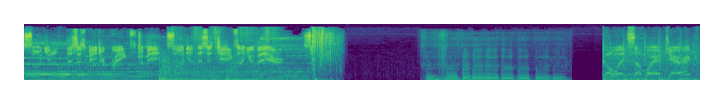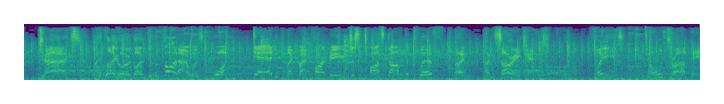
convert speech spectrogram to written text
Sonya, this is Major Briggs. Come in. Sonya, this is Jax. Are you there? So- Going somewhere, Jarek? Jax! I thought you were going to. Thought I was what? Dead? Like my partner you just tossed off the cliff? I'm I'm sorry, Jax. Please, don't drop me.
